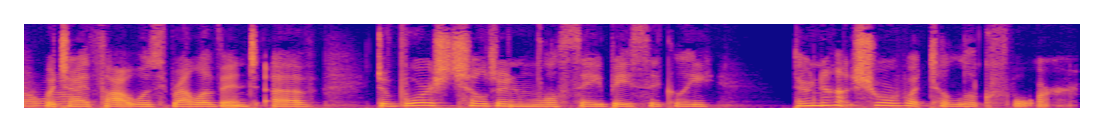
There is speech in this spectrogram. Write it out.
oh, wow. which I thought was relevant of divorced children will say basically they're not sure what to look for.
